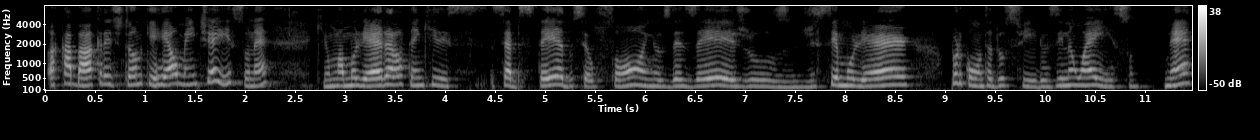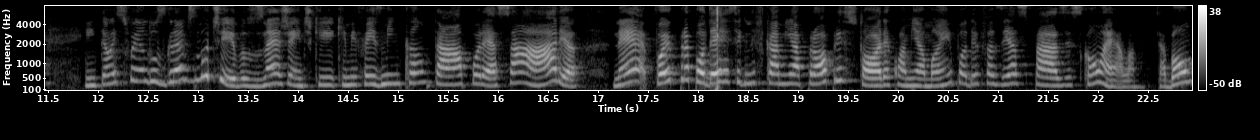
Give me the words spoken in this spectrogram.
acabar acreditando que realmente é isso, né? Que uma mulher ela tem que se abster dos seus sonhos, desejos de ser mulher por conta dos filhos e não é isso, né? Então, isso foi um dos grandes motivos, né, gente, que, que me fez me encantar por essa área, né? Foi para poder ressignificar minha própria história com a minha mãe e poder fazer as pazes com ela, tá bom?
